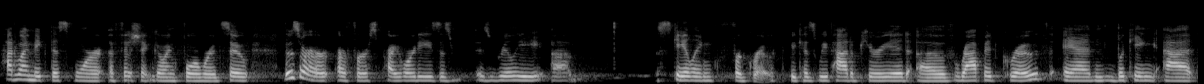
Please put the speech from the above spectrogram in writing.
How do i make this more efficient going forward? So those are our, our first priorities is is really um, scaling for growth because we've had a period of rapid growth and looking at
